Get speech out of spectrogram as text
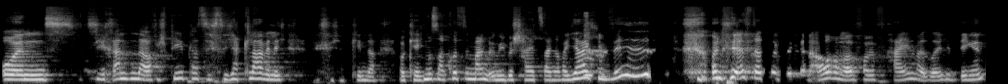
Und sie rannten da auf dem Spielplatz. Ich so, ja klar will ich. Ich, so, ich habe Kinder. Okay, ich muss noch kurz dem Mann irgendwie Bescheid sagen, aber ja, ich will. Und der ist dazu dann auch immer voll fein bei solchen Dingen.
